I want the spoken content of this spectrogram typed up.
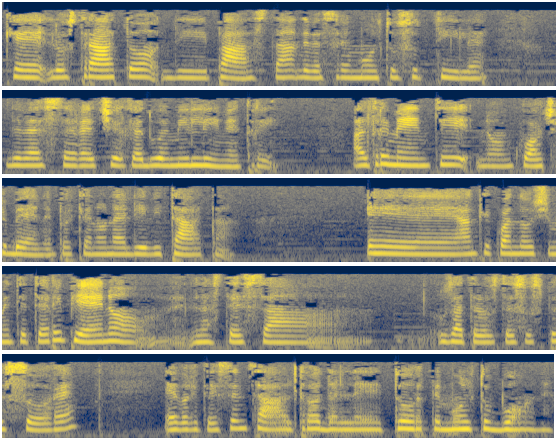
che lo strato di pasta deve essere molto sottile, deve essere circa 2 mm, altrimenti non cuoce bene perché non è lievitata. E anche quando ci mettete il ripieno, stessa, usate lo stesso spessore e avrete senz'altro delle torte molto buone.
